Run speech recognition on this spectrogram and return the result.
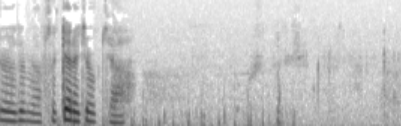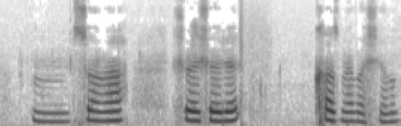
Şöyle mi yapsak? Gerek yok ya. Hmm, sonra şuraya şöyle kazmaya başlayalım.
